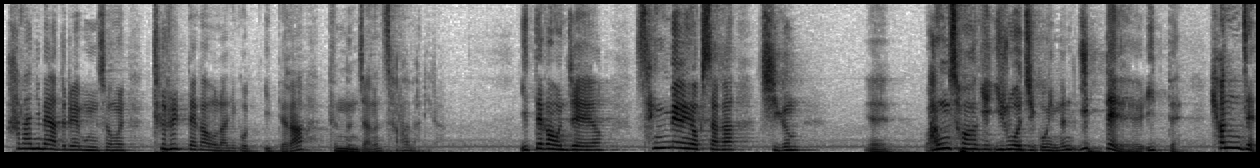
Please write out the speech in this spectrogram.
하나님의 아들의 음성을 들을 때가 오나니 곧 이때라 듣는 자는 살아나리라. 이때가 언제예요? 생명의 역사가 지금 예, 왕성하게 이루어지고 있는 이때예요. 이때. 현재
